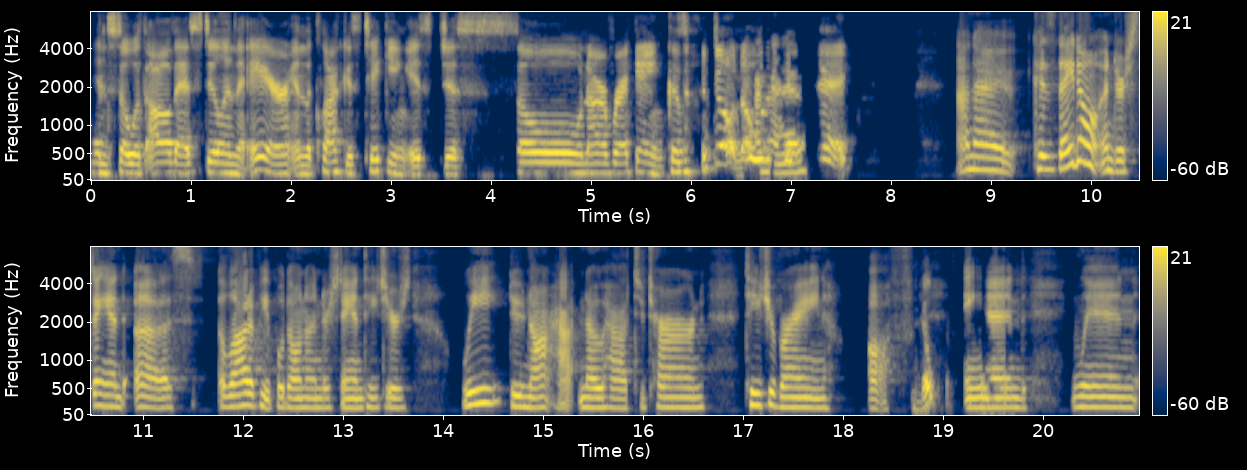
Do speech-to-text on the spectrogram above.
and so, with all that still in the air and the clock is ticking, it's just so nerve wracking because I don't know what to expect. I know because they don't understand us. A lot of people don't understand teachers. We do not ha- know how to turn teacher brain off. Nope. And when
